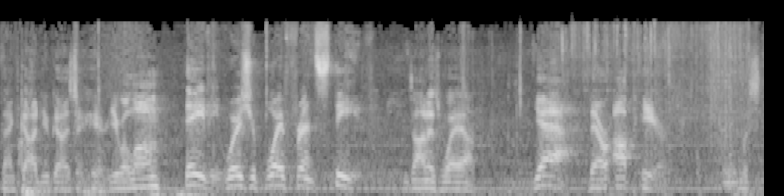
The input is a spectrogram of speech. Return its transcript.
Thank God you guys are here. You alone? Davey, where's your boyfriend, Steve? He's on his way up. Yeah, they're up here. Listen,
